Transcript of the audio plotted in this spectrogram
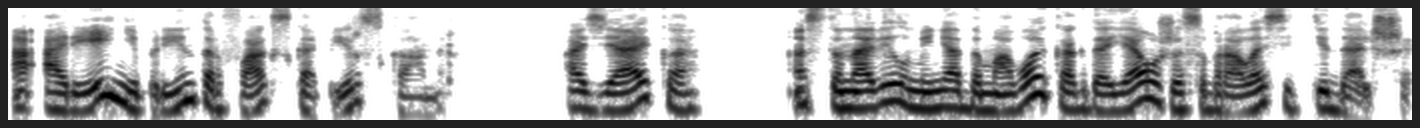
а Арейне принтер, факс, копир, сканер. «Хозяйка!» — остановил меня домовой, когда я уже собралась идти дальше.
